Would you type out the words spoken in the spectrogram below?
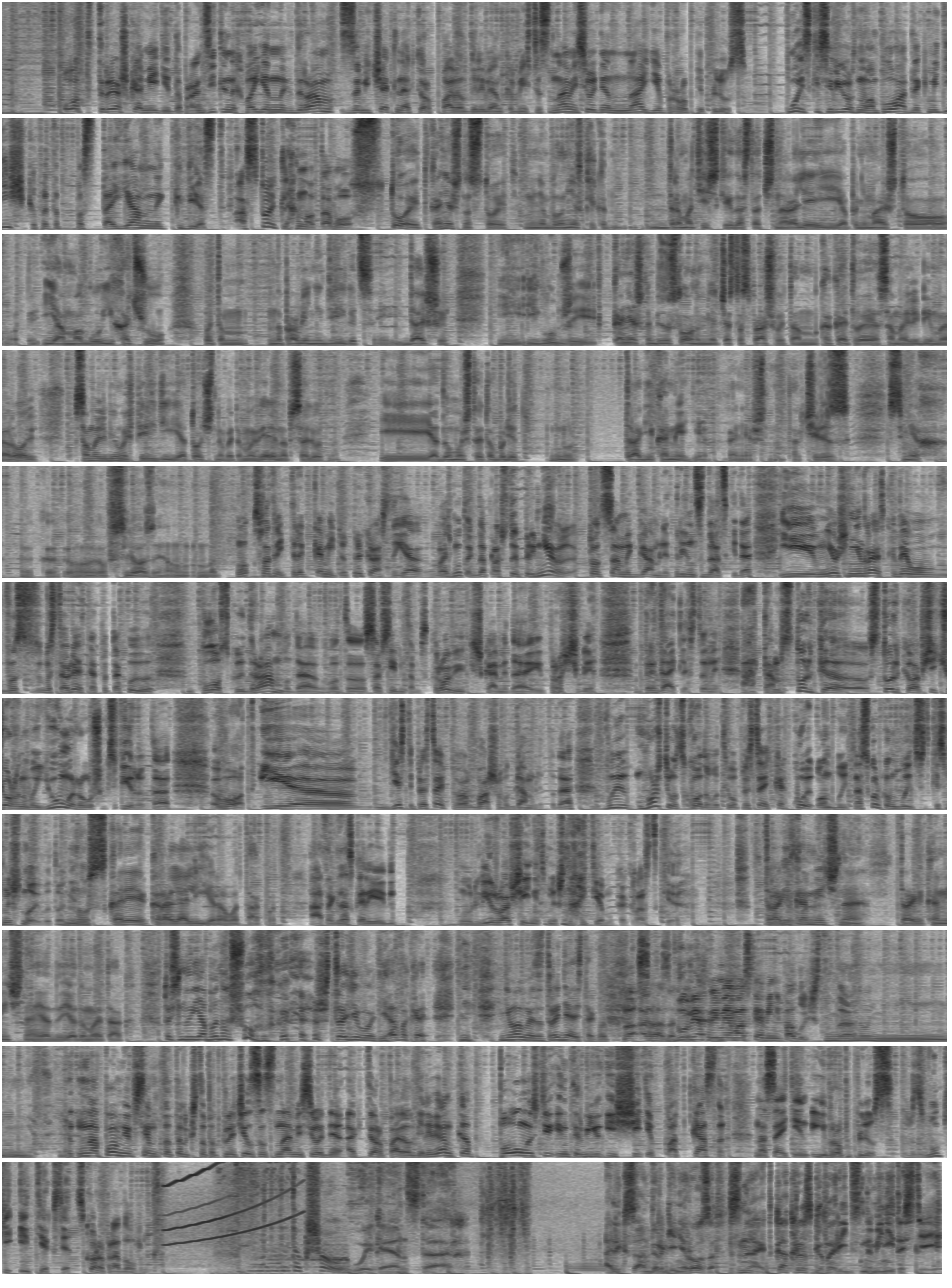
От трэш-комедий до пронзительных военных драм замечательный актер Павел Деревянко вместе с нами сегодня на Европе+. плюс. Поиски серьезного амплуа для комедийщиков – это постоянный квест. А стоит ли оно того? Стоит, конечно, стоит. У меня было несколько драматических достаточно ролей, и я понимаю, что я могу и хочу в этом направлении двигаться и дальше, и, и глубже. И, конечно, безусловно, меня часто спрашивают, там, какая твоя самая любимая роль. Самая любимая впереди, я точно в этом уверен абсолютно. И я думаю, что это будет ну, трагикомедия, конечно, так, через смех э, э, в слезы. Вот. Ну, смотрите, трек-комедия. Вот прекрасно. Я возьму тогда простой пример. Тот самый Гамлет, принц датский, да? И мне очень не нравится, когда его выс- выставляют как вот такую плоскую драму, да, вот э, со всеми там, с кровью, кишками, да, и прочими предательствами. А там столько, столько вообще черного юмора у Шекспира, да, вот. И э, если представить ва- вашего Гамлета, да, вы можете вот сходу вот его представить, какой он будет, насколько он будет все-таки смешной в итоге? Ну, скорее короля Лира, вот так вот. А тогда скорее, ну, Лир вообще не смешная тема как раз-таки. Трагикомичная. Трагикомичная, я, я думаю, так. То есть, ну, я бы нашел что-нибудь. Я пока не, не могу, затрудняюсь так вот Ну, а сразу. Двумя-тремя мазками не получится, да. Ну, нет. Напомню всем, кто только что подключился с нами сегодня актер Павел Деревянко. Полностью интервью ищите в подкастах на сайте Европа Плюс. В звуке и тексте. Скоро продолжим. Ток-шоу. Weekend Star. Александр Генерозов знает, как разговорить знаменитостей.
